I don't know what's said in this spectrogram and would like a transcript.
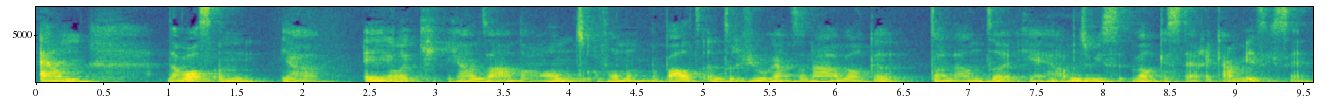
En dat was een... Ja, eigenlijk gaan ze aan de hand van een bepaald interview gaan ze na welke talenten jij hebt, Mhm. wie- welke sterk aanwezig zijn.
